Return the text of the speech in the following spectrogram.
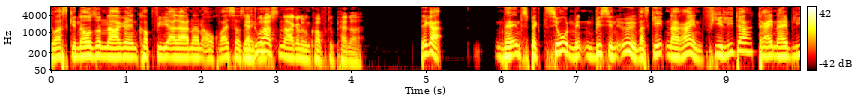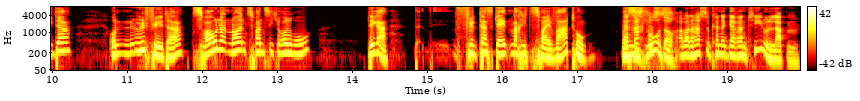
du hast genauso einen Nagel im Kopf wie die alle anderen auch. Weißt du das Ja, eigentlich? du hast einen Nagel im Kopf, du Penner. Digga, eine Inspektion mit ein bisschen Öl. Was geht denn da rein? 4 Liter, dreieinhalb Liter und ein Ölfilter. 229 Euro. Digga, für das Geld mache ich zwei Wartungen. Was dann mach ist los? das doch, aber dann hast du keine Garantie, du Lappen.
